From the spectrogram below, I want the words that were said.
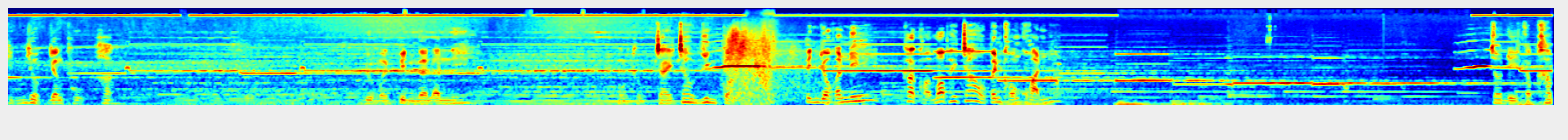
หินหยกยังผุพัง ดูเหมือนปิ่นเงินอันนี้ คงถูกใจเจ้ายิ่งกว่า เป็นหยกอันนี้ข้าขอมอบให้เจ้าเป็นของขวัญนะเจ้าดีกับข้า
